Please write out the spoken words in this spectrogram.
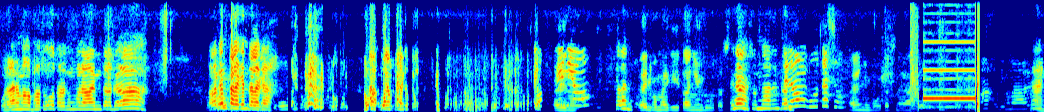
Wala na mga bato. Talagang malalim talaga. Talagang talagang talaga. Ayun. Saan? Ayun, kung makikita nyo yung butas Ayun na, zoom natin to. Dalawang butas oh. Ayun yung butas na yan. Ayan.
